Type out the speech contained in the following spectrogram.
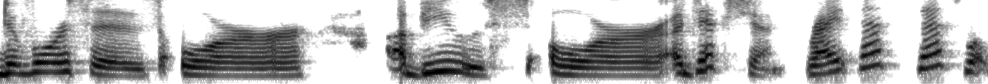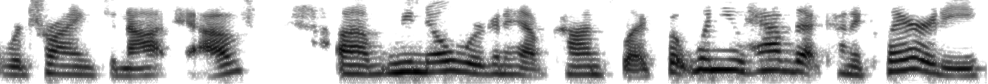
divorces or abuse or addiction right that's that's what we're trying to not have um, we know we're going to have conflict. But when you have that kind of clarity,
